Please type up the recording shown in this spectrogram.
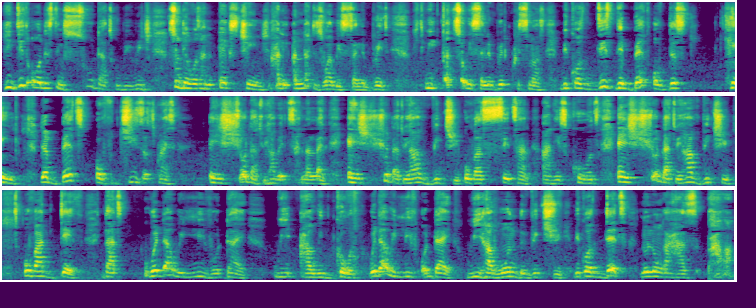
He did all these things so that we'll be rich. So there was an exchange. And that is why we celebrate. We, that's why we celebrate Christmas. Because this the birth of this king, the birth of Jesus Christ ensure that we have eternal life ensure that we have victory over satan and his cohorts ensure that we have victory over death that whether we live or die, we are with God. Whether we live or die, we have won the victory because death no longer has power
